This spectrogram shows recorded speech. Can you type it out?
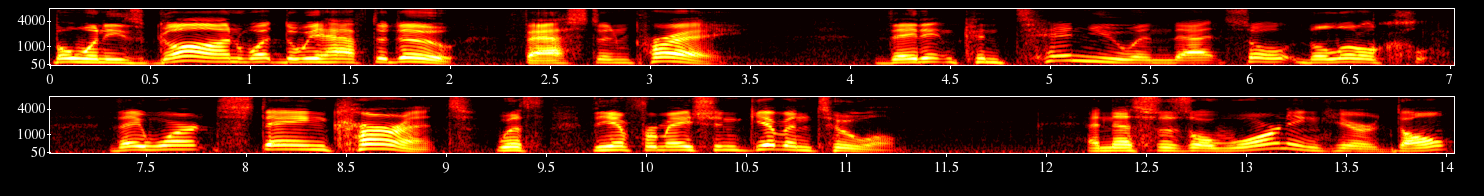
But when he's gone, what do we have to do? Fast and pray. They didn't continue in that. So the little they weren't staying current with the information given to them. And this is a warning here. Don't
